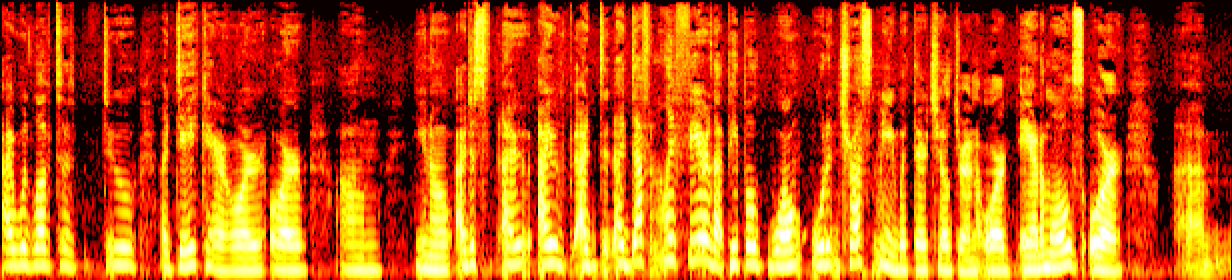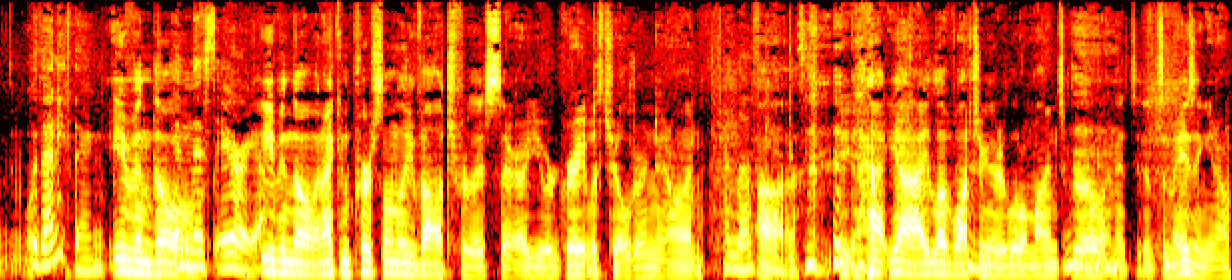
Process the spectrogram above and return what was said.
I would love to do a daycare or or. Um, you know, I just, I I I definitely fear that people won't, wouldn't trust me with their children or animals or, um, with anything Even though in this area. even though, and I can personally vouch for this, Sarah, you were great with children, you know, and I love uh, kids. yeah, yeah, I love watching their little minds grow, and it's it's amazing, you know.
